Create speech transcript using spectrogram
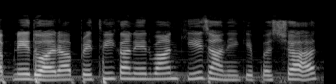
अपने द्वारा पृथ्वी का निर्माण किए जाने के पश्चात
